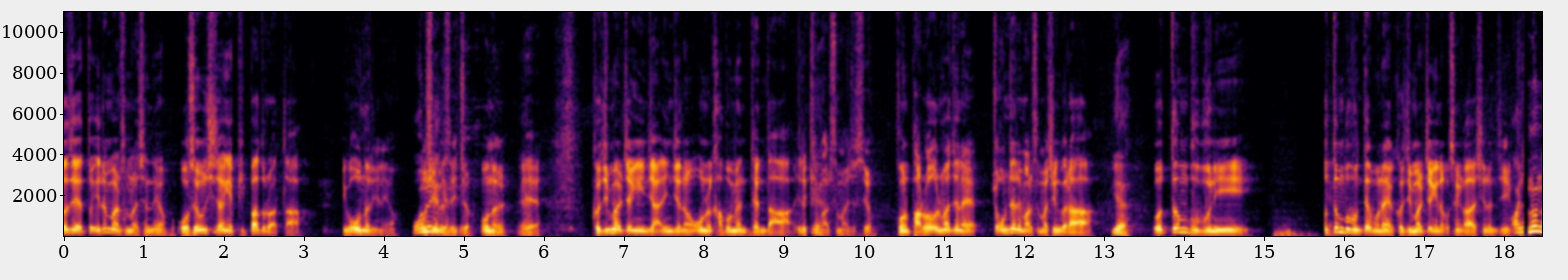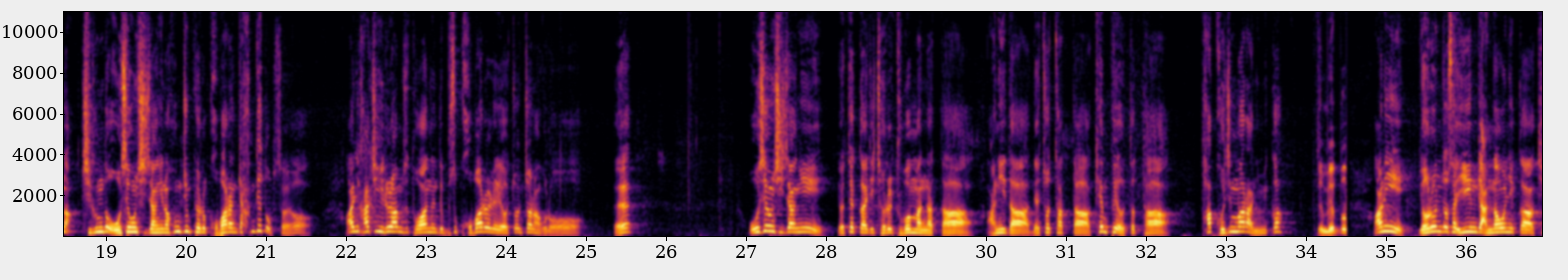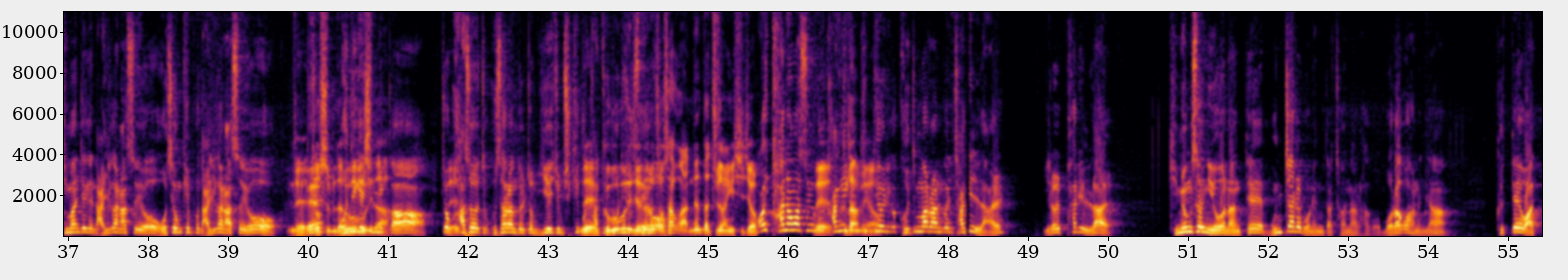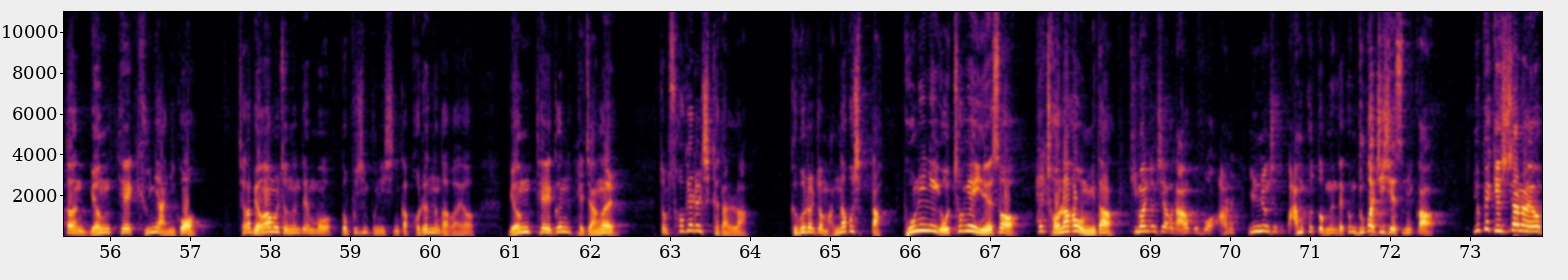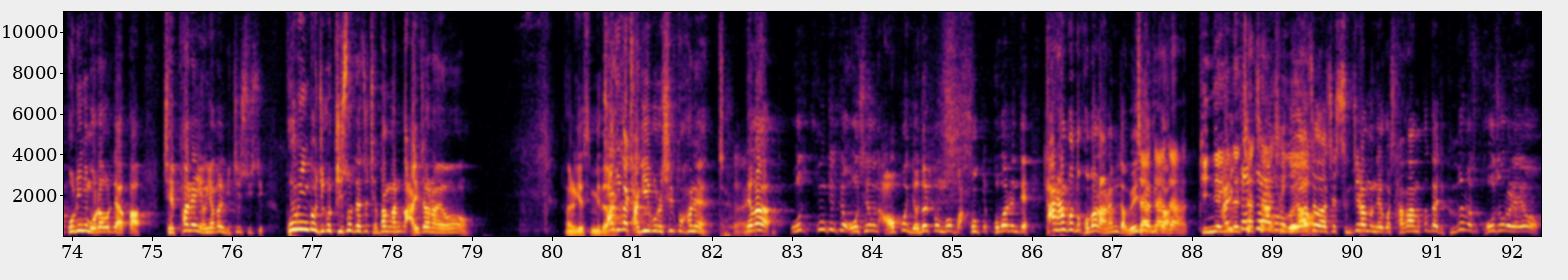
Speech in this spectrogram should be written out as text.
어제 또 이런 말씀을 하셨네요. 오세훈 시장에 빚받으러 왔다. 이거 오늘이네요. 오늘 오시면서. 있죠. 오늘. 예. 거짓말쟁이인지 아닌지는 오늘 가보면 된다. 이렇게 예. 말씀하셨어요. 그건 바로 얼마 전에 조금 전에 말씀하신 거라 예. 어떤 부분이 어떤 부분 때문에 거짓말쟁이라고 생각하시는지 아니 저는 지금도 오세훈 시장이나 홍준표를 고발한 게 한 개도 없어요. 아니 같이 일을 하면서 도왔는데 무슨 고발을 해요 쫀쫀하고로. 예? 오세훈 시장이 여태까지 저를 두 번 만났다. 아니다. 내쫓았다. 캠프에 어떻다. 다 거짓말 아닙니까? 몇 번 아니 여론조사 이기는 게 안 나오니까 김한정이 난리가 났어요. 오세훈 캠프 난리가 났어요. 네, 좋습니다. 어디 그. 계십니까? 좀 네. 가서 좀 그 사람들 좀 이해 좀 시키고 네, 다그 부분이 주세요. 제대로 조사가 안 된다 주장이시죠? 아니 다 나왔어요. 네, 그 강혜경 그다음에요. 김태열이가 거짓말하는 건 자기 날 1월 8일 날 김영선 의원한테 문자를 보냅니다. 전화를 하고 뭐라고 하느냐? 그때 왔던 명태균이 아니고 제가 명함을 줬는데 뭐 높으신 분이시니까 버렸는가 봐요. 명태근 회장을 좀 소개를 시켜달라. 그분을 좀 만나고 싶다. 본인이 요청에 의해서 그 전화가 옵니다. 김한정 씨하고 나하고 뭐 아는 없고 아무것도 없는데 그럼 누가 지시했습니까? 옆에 계시잖아요. 본인이 뭐라 그러대 아까 재판에 영향을 미칠 수 있지. 본인도 지금 기소돼서 재판 가는 거 알잖아요. 알겠습니다. 자기가 자기 입으로 실토하네. 내가 오- 홍준표, 오세훈 아홉 번, 여덟 번뭐막 고발했는데 단한 번도 고발 안 합니다. 자, 왜냐니까 자, 자, 긴 얘기는 차차 쫀쫀하고 하시고요. 가서 가서 승질 한번 내고 사과하면 끝나지. 그걸 봐서 고소를 해요.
